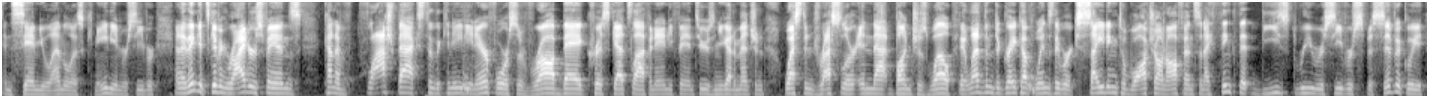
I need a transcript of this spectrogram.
and Samuel Emilus, Canadian receiver. And I think it's giving Riders fans kind of flashbacks to the Canadian Air Force of Rob Bagg, Chris Getzlaff, and Andy Fantuz. And you got to mention Weston Dressler in that bunch as well. They led them to Grey Cup wins. They were exciting to watch on offense. And I think that these three receivers specifically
